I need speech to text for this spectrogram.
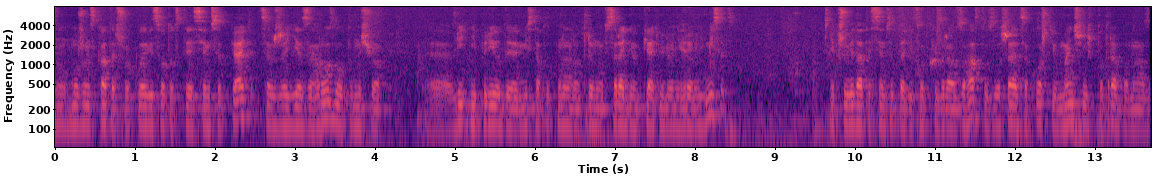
Ну, можемо сказати, що коли відсоток стає 75%, це вже є загрозливо, тому що е, в літні періоди міста Платонера отримує в середньому 5 мільйонів гривень в місяць. Якщо віддати 75% зразу за газ, то залишається коштів менше, ніж потреба на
